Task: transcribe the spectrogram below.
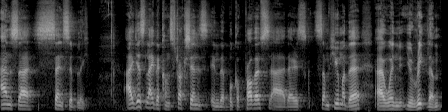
answer sensibly. I just like the constructions in the book of Proverbs. Uh, there is some humor there uh, when you read them.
